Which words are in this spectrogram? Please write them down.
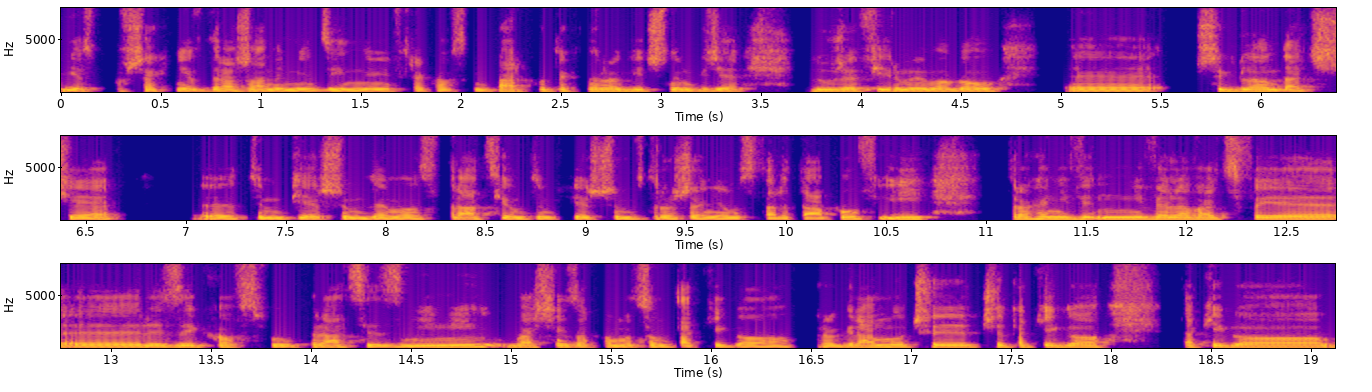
jest powszechnie wdrażany między innymi w Krakowskim Parku Technologicznym, gdzie duże firmy mogą przyglądać się tym pierwszym demonstracjom, tym pierwszym wdrożeniom startupów i trochę niwelować swoje ryzyko współpracy z nimi właśnie za pomocą takiego programu, czy, czy takiego, takiego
